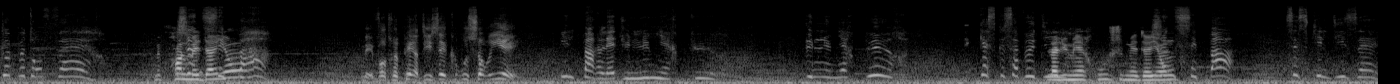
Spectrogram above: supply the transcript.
Que peut-on faire? Mais prends le Je médaillon. sais pas. Mais votre père disait que vous sauriez. Il parlait d'une lumière pure. Une lumière pure? Qu'est-ce que ça veut dire? La lumière rouge du Je médaillon. ne sais pas. C'est ce qu'il disait.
